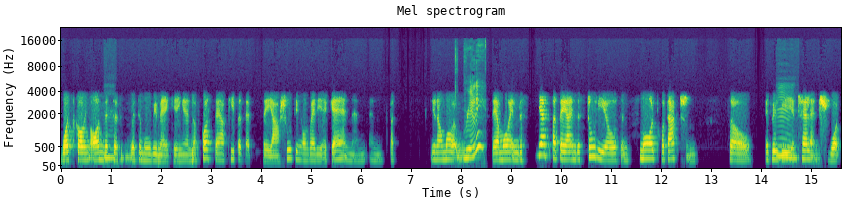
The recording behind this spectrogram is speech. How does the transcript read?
what's going on mm-hmm. with the with the movie making and of course there are people that they are shooting already again and and but you know more really they are more in the yes but they are in the studios and small productions so it will mm. be a mm. challenge what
